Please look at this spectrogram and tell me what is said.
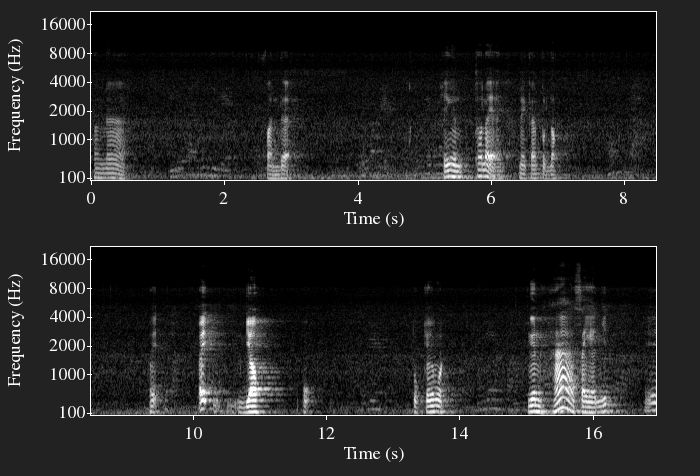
ข้างหน้า ฟันด้วยใช้เงินเท่าไหร่ในการปลดล็อก เฮ้ย เฮ้ย เดี๋ยวตกใจหมด เงินห้าแสนยิดเอ๊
